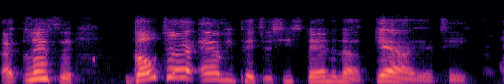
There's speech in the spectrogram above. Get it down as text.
I, listen. Go to her Abby picture. She's standing up. Get out of here, T.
